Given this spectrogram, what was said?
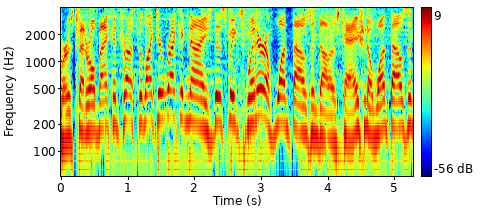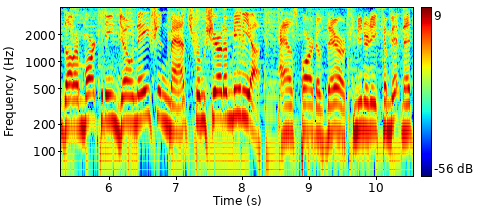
First Federal Bank and Trust would like to recognize this week's winner of $1,000 cash and a $1,000 marketing donation match from Sheridan Media. As part of their community commitment,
